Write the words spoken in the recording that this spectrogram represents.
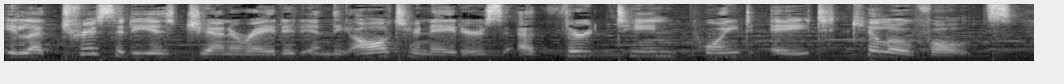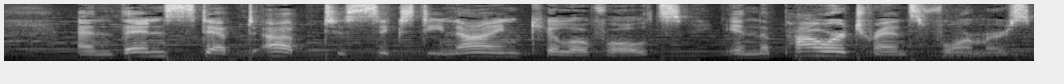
Electricity is generated in the alternators at 13.8 kilovolts and then stepped up to 69 kilovolts in the power transformers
